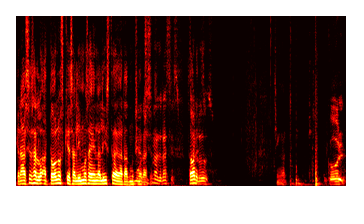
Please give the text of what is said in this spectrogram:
Gracias a, lo- a todos los que salimos ahí en la lista, de verdad, muchas Muchísimas gracias. Saludos. gracias. Chingón. Cool.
